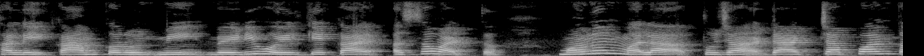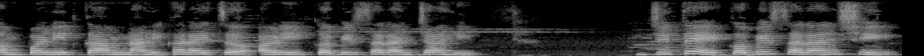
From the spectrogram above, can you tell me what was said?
खाली काम करून मी वेडी होईल की काय असं वाटतं. म्हणून मला तुझ्या डॅडच्या पण कंपनीत काम नाही करायचं आणि कबीर सरांच्याही. जिथे कबीर सरांशी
